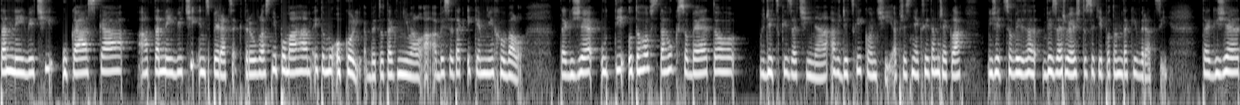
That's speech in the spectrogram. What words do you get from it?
ta největší ukázka a ta největší inspirace, kterou vlastně pomáhám i tomu okolí, aby to tak vnímalo a aby se tak i ke mně chovalo. Takže u, tý, u toho vztahu k sobě to vždycky začíná a vždycky končí. A přesně jak jsi tam řekla, že co vyza, vyzařuješ, to se ti potom taky vrací. Takže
